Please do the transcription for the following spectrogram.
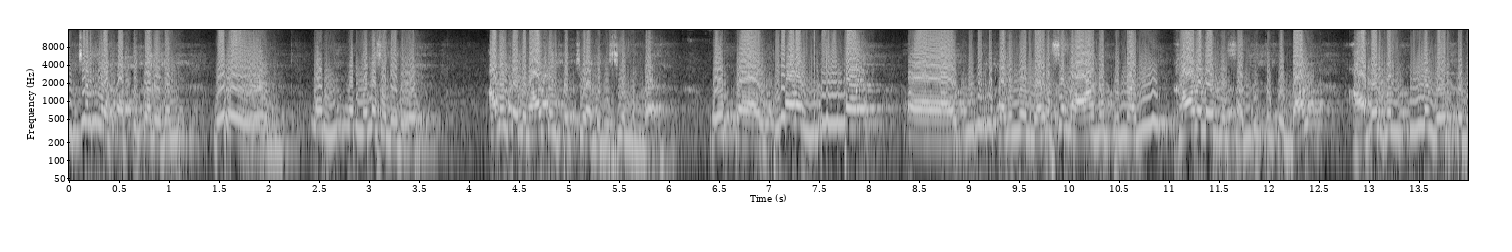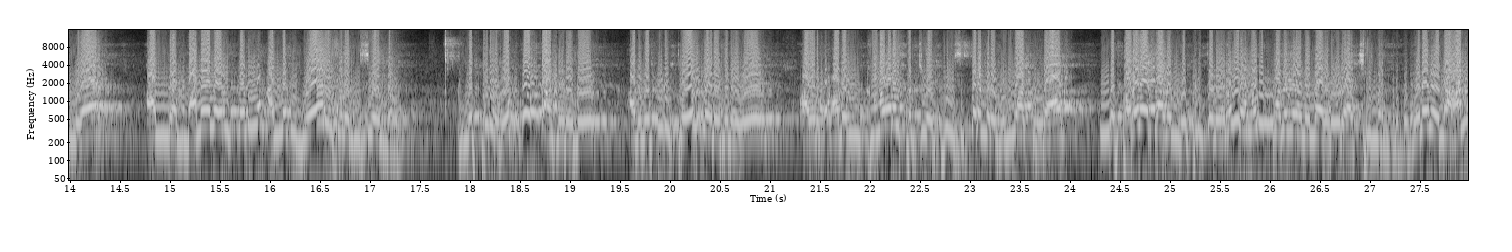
மிச்சம் பத்து கதைகள் ஒரு ஒரு என்ன சொல்றது? அவருக்கு அந்த வாழ்க்கை பற்றி அந்த விஷயம் இல்லை. ஒரு திருமணம் முடிந்த முடிந்து பதிமூணு வருஷம் ஆக பின்னாடி காவலர்கள் சந்தித்துக் கொண்டால் அவர்களுக்குள்ள ஏற்படைய அந்த மன நெருக்கடி அல்லது வேறு சில விஷயங்கள். எப்படி ஒப்பட்டாகிறது அது எப்படி தேர்ந்தெடுகிறது அவர் அவரின் கணவனை பற்றி எப்படி சித்திரங்களை உருவாக்குகிறார்? இந்த பழைய காலம் எப்படி தெரியும் ஒரு கதையை வந்து அவருடைய அச்சீவ்மெண்ட் இருக்குது. எனவே நான்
